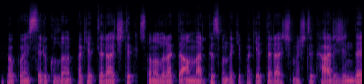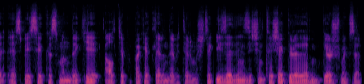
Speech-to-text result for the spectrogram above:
FIFA Points'leri kullanıp paketleri açtık. Son olarak da anlar kısmındaki paketleri açmıştık. Haricinde SBC kısmındaki altyapı paketlerini de bitirmiştik. İzlediğiniz için teşekkür ederim. Görüşmek üzere.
